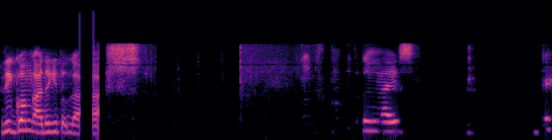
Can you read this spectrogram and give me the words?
jadi gua nggak ada gitu guys guys oke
